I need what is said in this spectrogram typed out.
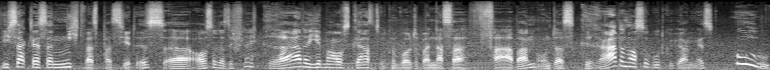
Ich sag besser nicht, was passiert ist, äh, außer dass ich vielleicht gerade hier mal aufs Gas drücken wollte bei nasser Fahrbahn und das gerade noch so gut gegangen ist. Uh,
